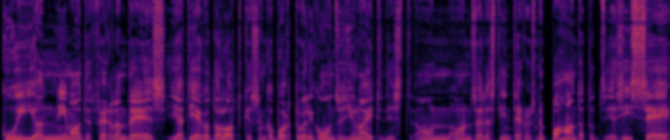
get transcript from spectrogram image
kui on niimoodi, et Fernandez ja Diego Dalot, kes on ka Portugali koondises Unitedist, on, on sellest intervjuust nüüd pahandatud ja siis see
